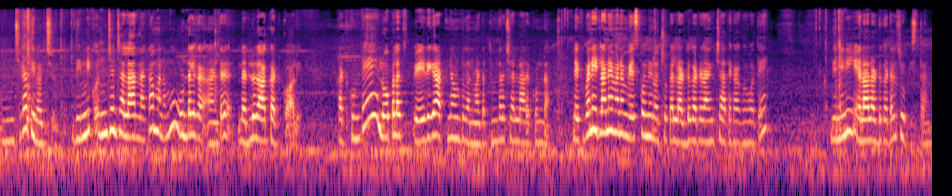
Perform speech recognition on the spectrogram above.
మంచిగా తినొచ్చు. దీన్ని కొంచెం చల్లారినాక మనము ఉండలు అంటే లడ్లు లాగా కట్టుకోవాలి. కట్టుకుంటే లోపల వేడిగా అట్నే ఉంటుంది అనమాట తొందరగా చల్లారకుండా. లేకపోయినా ఇట్లానే మనం వేసుకొని తినొచ్చు. ఒక లడ్డు కట్టడానికి చేత కాకపోతే దీనిని ఎలా లడ్డు కట్టాలో చూపిస్తాను.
